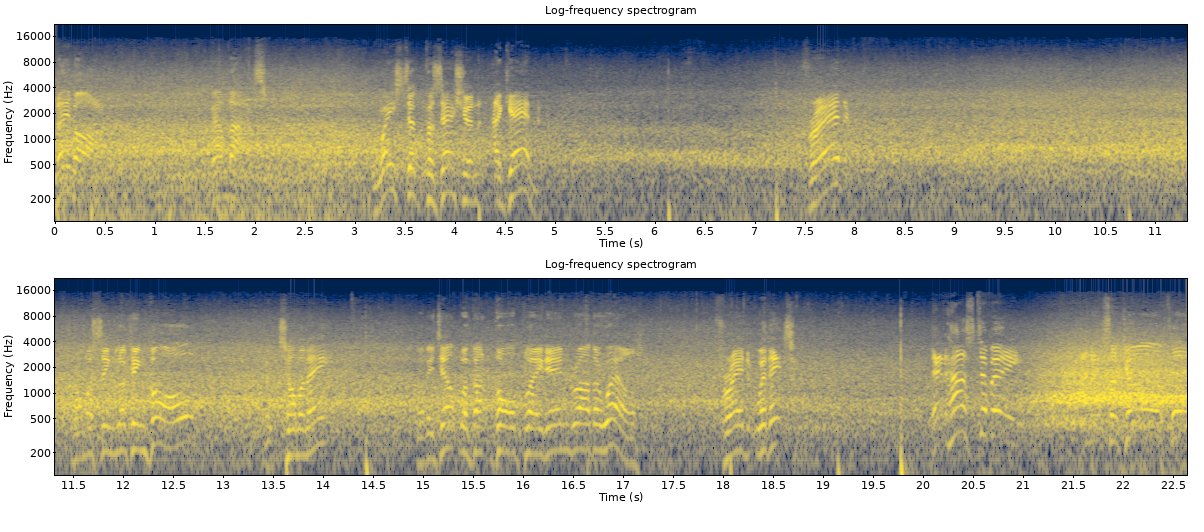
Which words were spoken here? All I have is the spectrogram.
Neymar. That. Wasted possession again. Fred. Promising looking ball. McTominay. Well, he dealt with that ball played in rather well. Fred with it. It has to be. And it's a goal for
